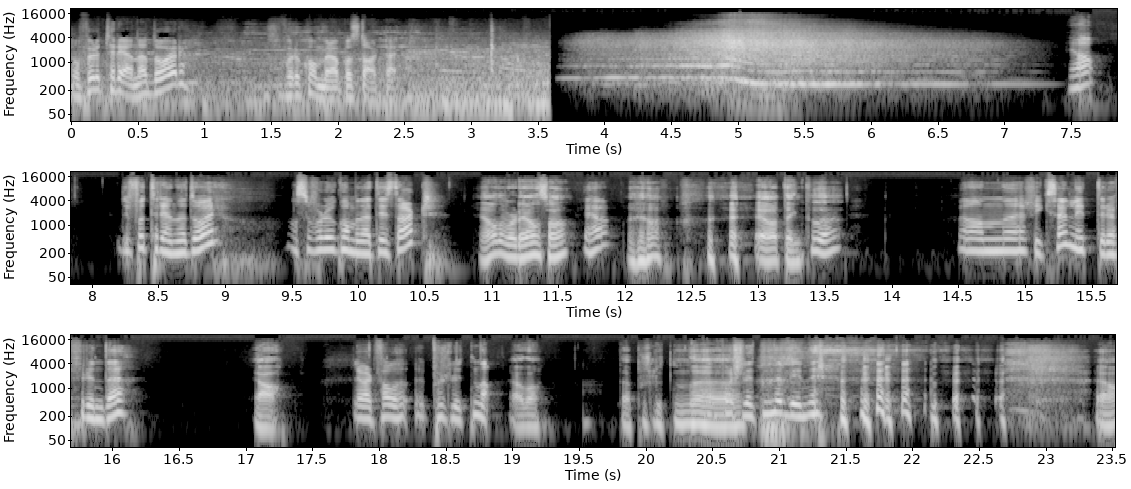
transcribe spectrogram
nå får du trene et år. Så får du komme deg på start her. Ja, du får trene et år, og så får du komme deg til start. Ja, det var det han sa. Ja, Ja, jeg tenkte det. Men han eh, fikk seg en litt røff runde. Ja, Eller i hvert fall på slutten, da. ja da. Det er på slutten det, På slutten det begynner. Ja.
